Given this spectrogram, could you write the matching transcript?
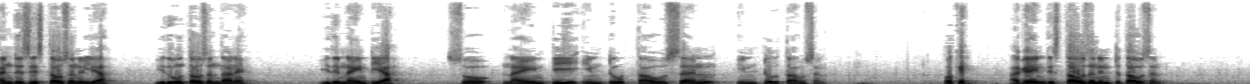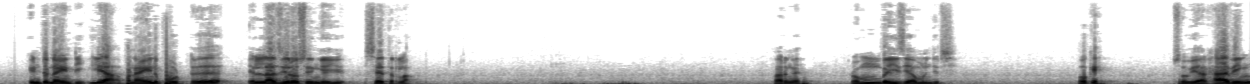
and this is thousand இல்லையா? இதுவும் தௌசண்ட் தானே? இது நைன்ட்டியா so ninety into thousand into thousand okay again this thousand into thousand into ninety இல்லையா? அப்போ நைன் போட்டு எல்லா ஜீரோஸும் இங்கே சேர்த்துடலாம். பாருங்க. ரொம்ப ஈஸியாக முடிஞ்சிருச்சு. Okay so we are having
